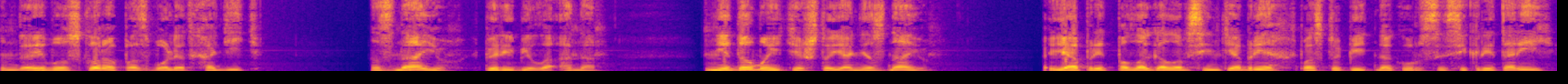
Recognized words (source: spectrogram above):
Да его скоро позволят ходить. «Знаю», — перебила она. Не думайте, что я не знаю. Я предполагала в сентябре поступить на курсы секретарей,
